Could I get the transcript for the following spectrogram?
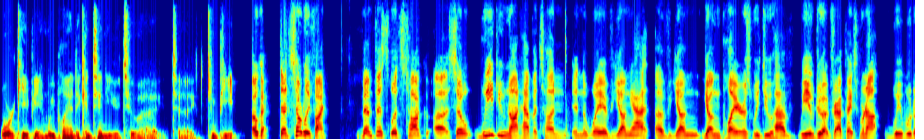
We're keeping him. We plan to continue to uh, to compete. Okay, that's totally fine. Memphis, let's talk. Uh, so we do not have a ton in the way of young of young young players. We do have we do have draft picks. We're not we would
